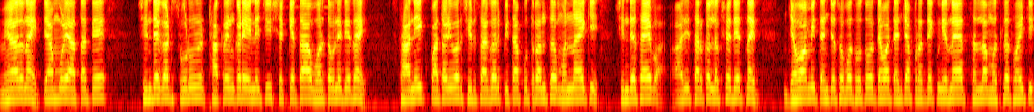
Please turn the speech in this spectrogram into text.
मिळालं नाही त्यामुळे आता ते शिंदेगट सोडून ठाकरेंकडे येण्याची शक्यता वर्तवण्यात येत आहे. स्थानिक पातळीवर क्षीरसागर पितापुत्रांचं म्हणणं आहे की शिंदेसाहेब आधीसारखं लक्ष देत नाहीत. जेव्हा मी त्यांच्यासोबत होतो तेव्हा त्यांच्या प्रत्येक निर्णयात सल्ला मसलत व्हायची.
